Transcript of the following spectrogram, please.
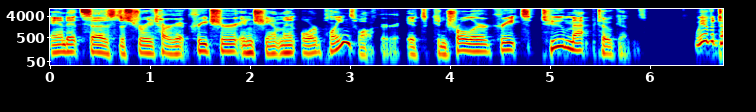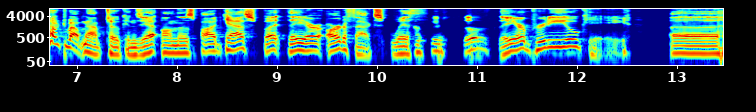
and it says destroy target creature, enchantment, or planeswalker. Its controller creates two map tokens. We haven't talked about map tokens yet on this podcast, but they are artifacts with they are pretty okay. Uh,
